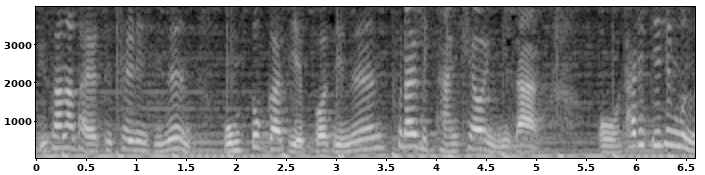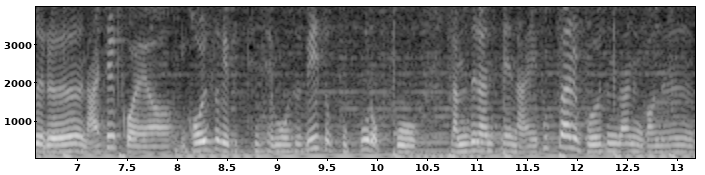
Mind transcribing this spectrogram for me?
USANA 다이어트 challenge는 몸속까지 예뻐지는 private한 케어입니다. 어, 살이 찌신 분들은 아실 거예요. 거울 속에 비친 제 모습이 좀 부끄럽고 남들한테 나의 속살을 보여준다는 거는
